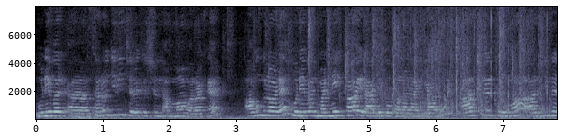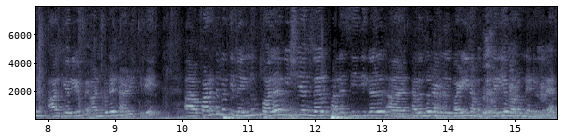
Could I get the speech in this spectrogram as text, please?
முனைவர் சரோஜினி செலகிருஷ்ணன் அம்மா வராங்க. அவங்களோட முனைவர் மண்ணைக்காய் ராஜகோபாலன் ஆகியாவும் ஆசிரியர் திருமா அர்ஜுனன் ஆகியோரையும் அன்புடன் அழைக்கிறேன். படத்தை பத்தின இன்னும் பல விஷயங்கள் பல செய்திகள் கலந்துரையாடல் வழி நமக்கு தெரிய வரும்னு நினைக்கிறேன்.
